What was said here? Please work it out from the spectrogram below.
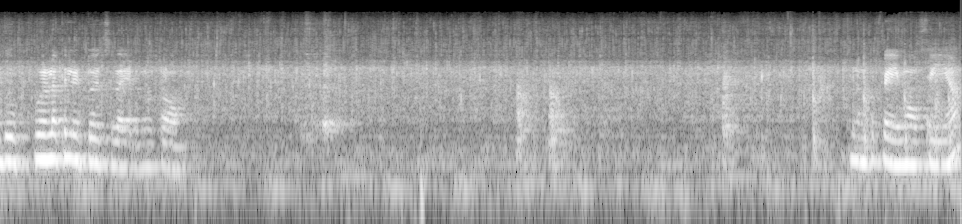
ഇത് ഉപ്പുവെള്ളത്തിലിട്ട് വെച്ചതായിരുന്നു കേട്ടോ. നമുക്ക് ഫ്ലെയിം ഓഫ് ചെയ്യാം.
